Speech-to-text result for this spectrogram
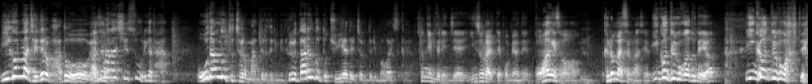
이것만 제대로 봐도 맞아요. 웬만한 실수 우리가 다 오답 노트처럼 만들어 드립니다. 그리고 다른 것도 주의해야 될 점들이 뭐가 있을까요? 손님들이 이제 인솔할 때 보면은 공항에서 음. 그런 말씀을 하세요. 이거 들고 가도 돼요? 이거 들고 가도 돼요?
